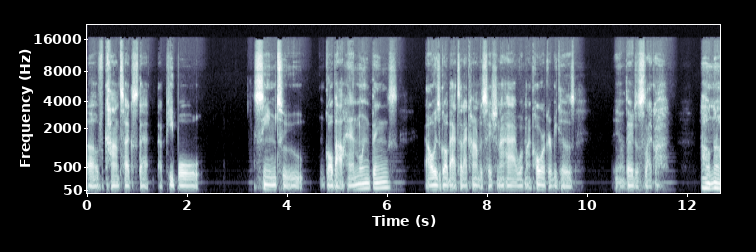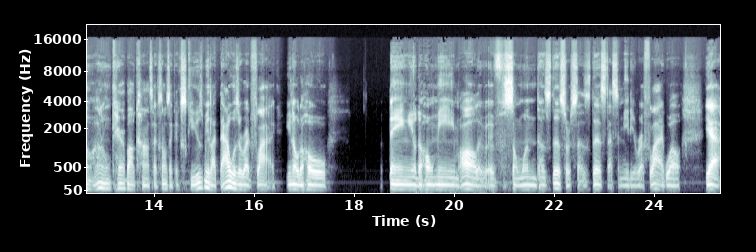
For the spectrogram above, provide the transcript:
of context that that people seem to go about handling things, I always go back to that conversation I had with my coworker because you know they're just like, oh, oh no, I don't care about context. I was like, excuse me, like that was a red flag. You know, the whole thing, you know, the whole meme, all if, if someone does this or says this, that's immediate red flag. Well, yeah,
